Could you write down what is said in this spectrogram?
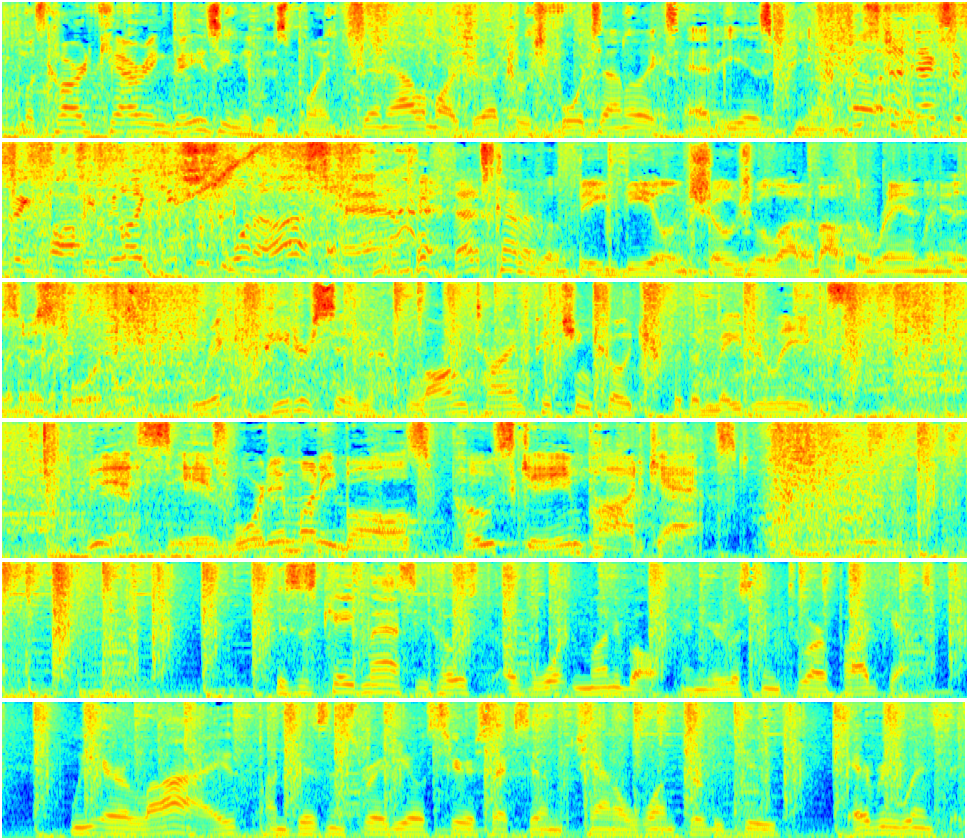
I'm a card carrying Bayesian at this point. Ben Alamar, Director of Sports Analytics at ESPN. Sit next to Big Papi, be like, he's just one of us, man. That's kind of a big deal and shows you a lot about the randomness of sports. Rick Peterson, longtime pitching coach for the major leagues. This is Wharton Moneyball's post game podcast. This is Cade Massey, host of Wharton Moneyball, and you're listening to our podcast. We air live on Business Radio SiriusXM Channel 132 every Wednesday,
